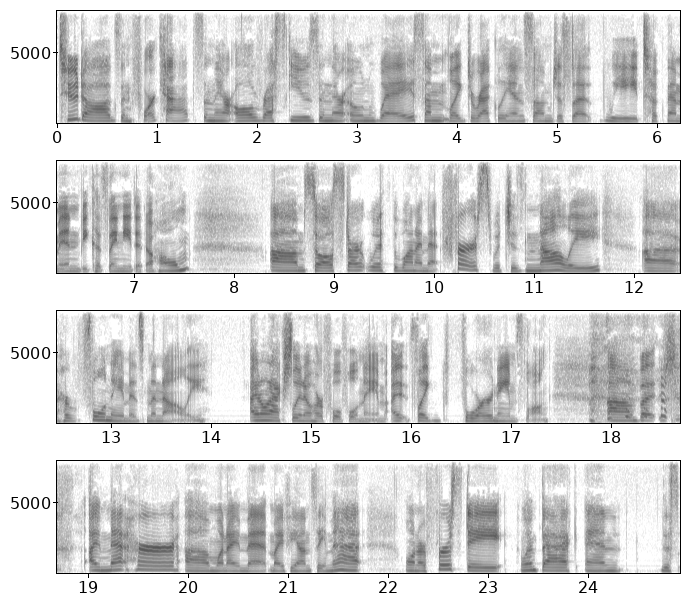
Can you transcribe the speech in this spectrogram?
two dogs and four cats, and they are all rescues in their own way. Some like directly, and some just that we took them in because they needed a home. Um, so I'll start with the one I met first, which is Nolly. Uh, her full name is Manali. I don't actually know her full full name. It's like four names long. Um, but I met her um, when I met my fiance Matt on our first date. I went back and this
